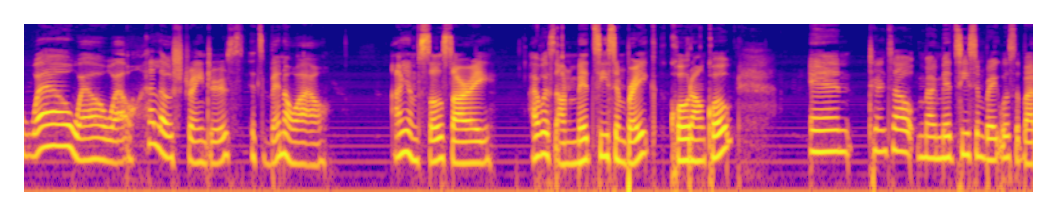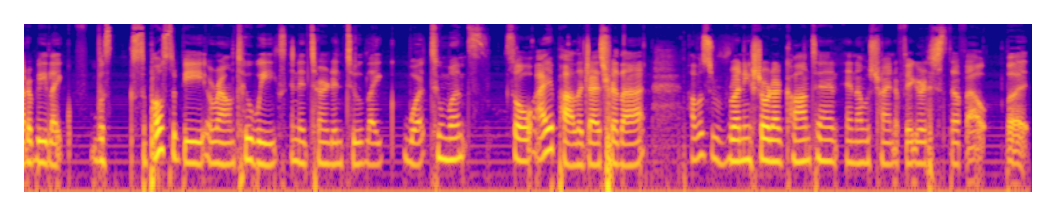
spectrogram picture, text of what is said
Well, well, well. Hello, strangers. It's been a while. I am so sorry. I was on mid season break, quote unquote, and turns out my mid season break was about to be like, was supposed to be around two weeks, and it turned into like, what, two months? So I apologize for that. I was running short on content and I was trying to figure stuff out, but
